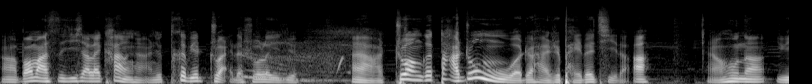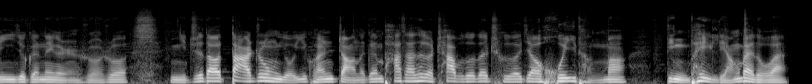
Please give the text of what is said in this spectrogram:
啊，宝马司机下来看了看，就特别拽的说了一句：“哎呀，撞个大众我这还是赔得起的啊。”然后呢，云姨就跟那个人说：“说你知道大众有一款长得跟帕萨特差不多的车叫辉腾吗？”顶配两百多万，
